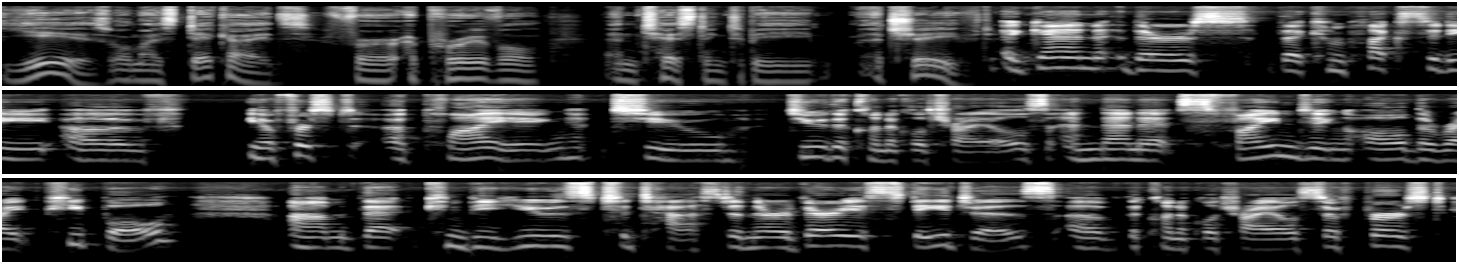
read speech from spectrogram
years, almost decades, for approval and testing to be achieved. Again, there's the complexity of you know first applying to do the clinical trials and then it's finding all the right people um, that can be used to test. And there are various stages of the clinical trials so first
